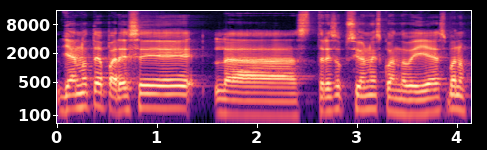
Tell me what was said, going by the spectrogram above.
ya no te aparece las tres opciones cuando veías. Bueno,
